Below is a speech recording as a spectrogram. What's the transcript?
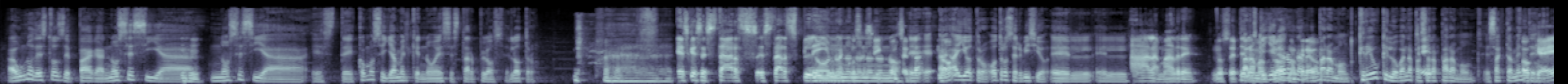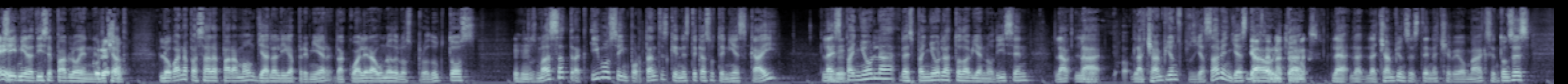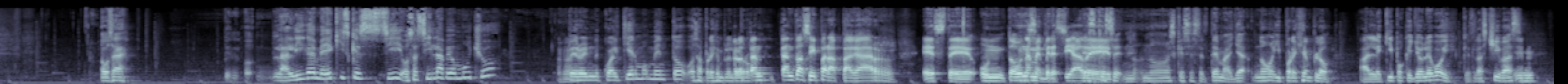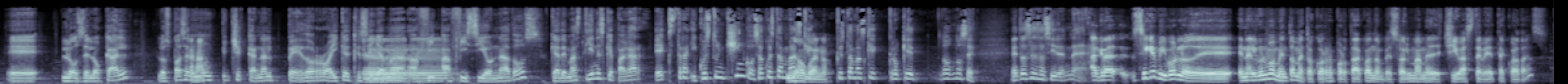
a uno de estos de paga. No sé si a, no sé si a, este, ¿cómo se llama el que no es Star Plus? El otro. es que es Stars, Stars Play, no, no, una cosa así. Eh, eh, no, Hay otro, otro servicio. El, Ah, la madre. No sé, Paramount que llegaron a Paramount. Creo que lo van a pasar a Paramount. Exactamente. Sí, mira, dice Pablo en el chat. Lo van a pasar a Paramount ya la Liga Premier, la cual era uno de los productos pues, más atractivos e importantes que en este caso tenía Sky. La española, la española todavía no dicen. La, la, la, Champions, pues ya saben, ya está, ahorita. La, la, Champions está en HBO Max. Entonces, o sea, la Liga MX que sí, o sea, sí la veo mucho. Pero en cualquier momento, o sea, por ejemplo, pero tanto así para pagar este un toda una membresía de no, es que ese es el tema. Ya, no, y por ejemplo, al equipo que yo le voy, que es las Chivas, eh, los de local los pasan en un pinche canal pedorro ahí que, se llama mm. aficionados, que además tienes que pagar extra y cuesta un chingo, o sea, cuesta más que cuesta más que creo que no no sé. Entonces así de nah. Sigue vivo lo de en algún momento me tocó reportar cuando empezó el mame de Chivas TV, ¿te acuerdas?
